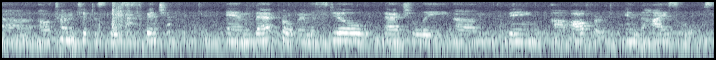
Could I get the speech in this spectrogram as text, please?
uh, Alternative to School Suspension, and that program is still actually um, being uh, offered in the high schools.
